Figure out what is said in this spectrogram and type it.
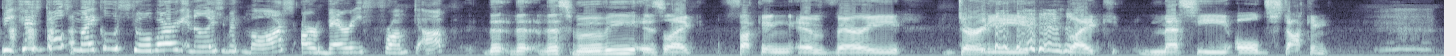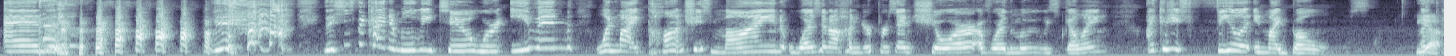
because both Michael Stuhlbarg and Elisabeth Moss are very frumped up. the, the this movie is like fucking a very dirty, like messy old stocking. And this, this is the kind of movie too where even when my conscious mind wasn't 100% sure of where the movie was going, I could just feel it in my bones. Like, yeah.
